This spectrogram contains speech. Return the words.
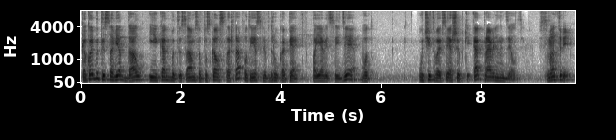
какой бы ты совет дал и как бы ты сам запускал стартап, вот если вдруг опять появится идея, вот учитывая все ошибки, как правильно делать? Смотри,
